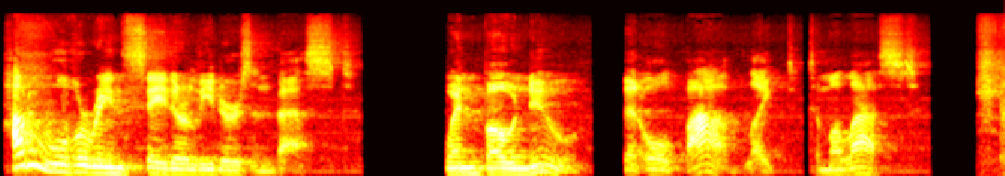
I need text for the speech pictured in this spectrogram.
How do Wolverines say their leaders invest when Bo knew that old Bob liked to molest?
